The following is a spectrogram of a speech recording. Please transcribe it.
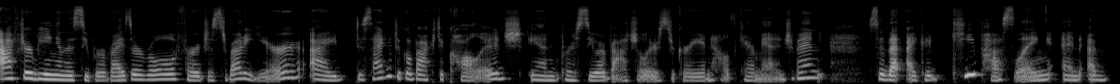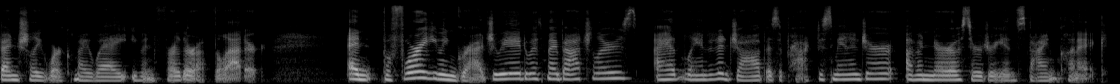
after being in the supervisor role for just about a year, I decided to go back to college and pursue a bachelor's degree in healthcare management so that I could keep hustling and eventually work my way even further up the ladder. And before I even graduated with my bachelor's, I had landed a job as a practice manager of a neurosurgery and spine clinic.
